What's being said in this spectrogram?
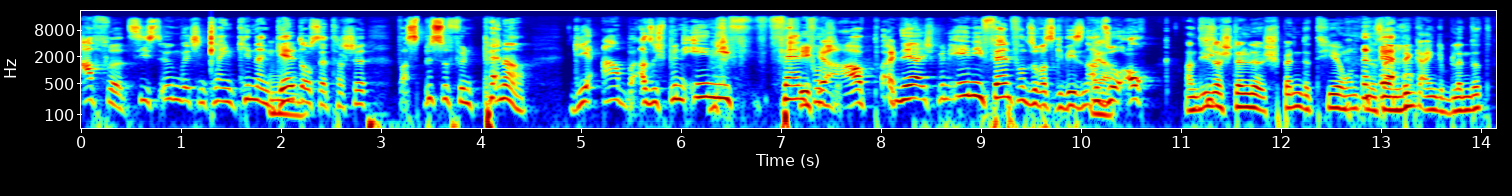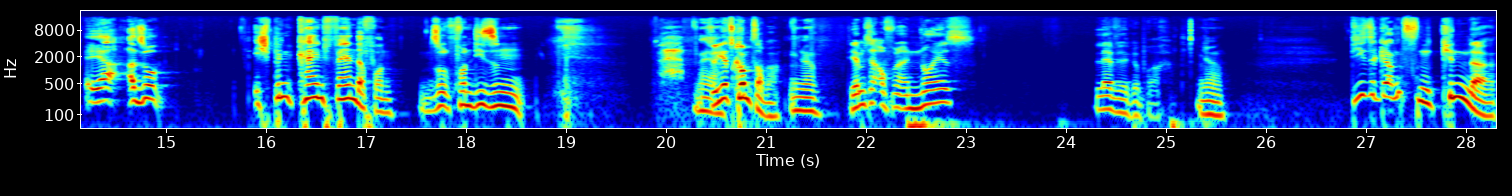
Affe. Ziehst irgendwelchen kleinen Kindern Geld aus der Tasche. Was bist du für ein Penner? Ab. Also ich bin eh nie Fan von. Geh arbeiten. Ja, ich bin eh nie Fan von sowas gewesen. Also Ja. auch. An dieser Stelle spendet hier unten ist ein Link eingeblendet. Ja, also ich bin kein Fan davon. So von diesem. Naja. So, jetzt kommt's aber. Ja. Die haben es ja auf ein neues Level gebracht. Ja. Diese ganzen Kinder,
